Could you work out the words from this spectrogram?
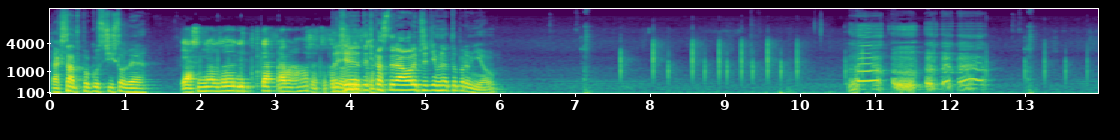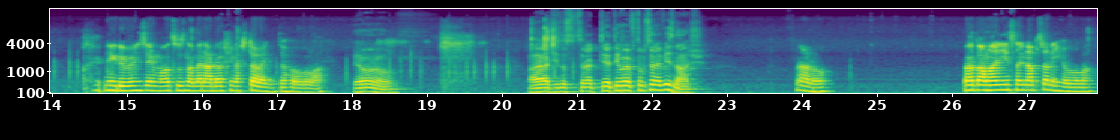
Tak snad pokus číslo dvě. Já jsem měl toho dětka vpravo nahoře, co to Takže bylo teďka jste dávali předtím hned to první, jo? Někdy by mě zajímalo, co znamená další nastavení toho, vola. Jo no. Ale radši to, teda, ty, ty vole, v tom se nevyznáš. Ano. No tamhle nic není napsanýho, vola.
